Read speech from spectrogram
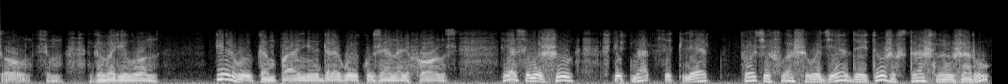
солнцем», — говорил он. «Первую кампанию, дорогой кузен Альфонс, я совершил в 15 лет против вашего деда и тоже в страшную жару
